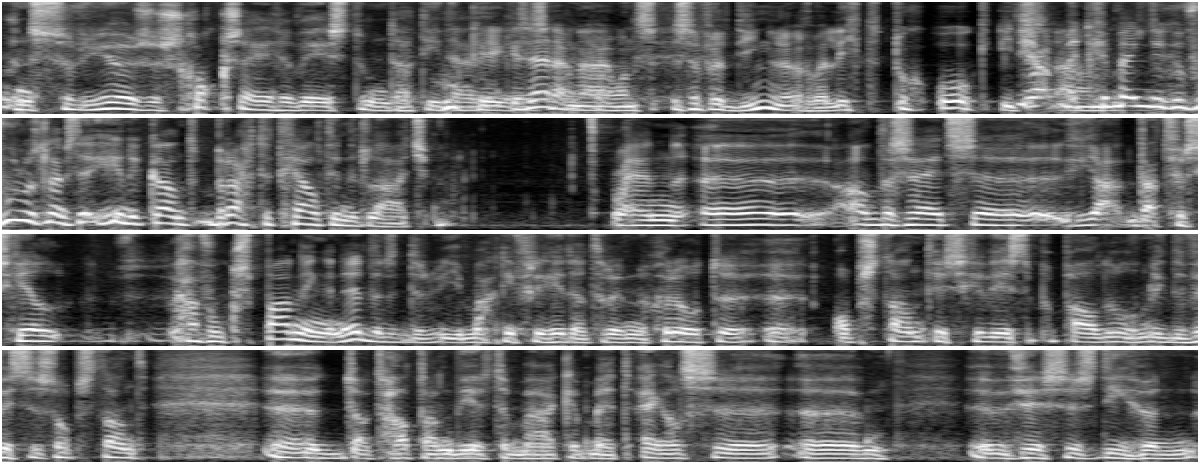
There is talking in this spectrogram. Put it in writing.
een serieuze schok zijn geweest toen dat die Hoe daar keken zij daarnaar? Want ze verdienen er wellicht toch ook iets ja, aan. Ja, met gemengde gevoelens. Langs de ene kant bracht het geld in het laadje. En uh, anderzijds, uh, ja, dat verschil gaf ook spanningen. Hè. Je mag niet vergeten dat er een grote uh, opstand is geweest op een bepaald ogenblik, de vissersopstand. dat had dan weer te maken met Engelse vissers die hun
